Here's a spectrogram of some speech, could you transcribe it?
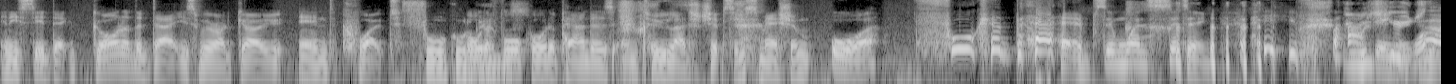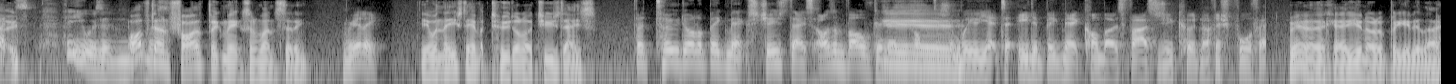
and he said that gone are the days where I'd go and quote four quarter order pounders. four quarter pounders and two large chips and smash them, or four kebabs in one sitting. he fucking huge, what? though. He was enormous. I've done five Big Macs in one sitting. really Yeah, when they used to have a two dollar Tuesdays. for two dollar Big Macs Tuesdays. I was involved in a Yeah. competition where you had to eat a Big Mac combo as fast as you could, and I finished fourth. Yeah, okay, you're not a big eater though.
